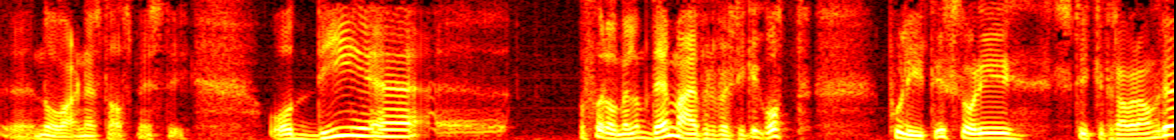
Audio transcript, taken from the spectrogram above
eh, nåværende statsminister. Og de eh, Forholdet mellom dem er for det første ikke godt. Politisk står de stykker fra hverandre.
